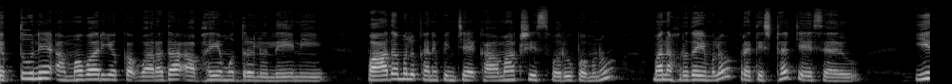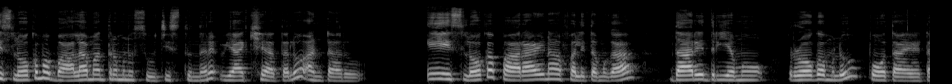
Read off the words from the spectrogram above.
చెప్తూనే అమ్మవారి యొక్క వరద అభయముద్రలు లేని పాదములు కనిపించే కామాక్షి స్వరూపమును మన హృదయంలో ప్రతిష్ఠ చేశారు. ఈ శ్లోకము బాలామంత్రమును సూచిస్తుందని వ్యాఖ్యాతలు అంటారు. ఈ శ్లోక పారాయణ ఫలితముగా దారిద్ర్యము రోగములు పోతాయట.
